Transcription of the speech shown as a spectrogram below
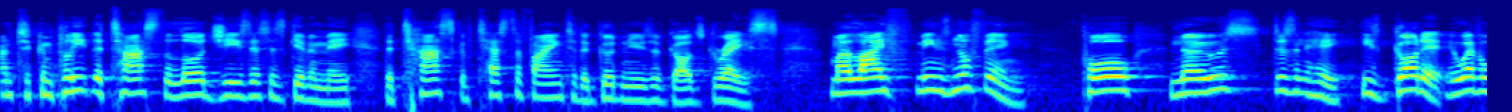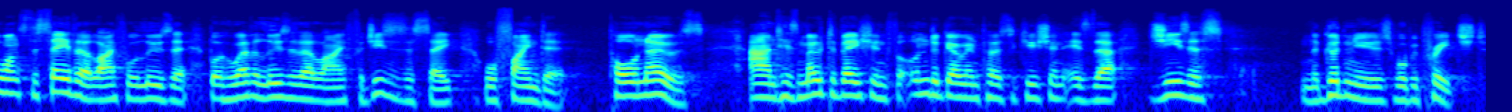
and to complete the task the Lord Jesus has given me the task of testifying to the good news of God's grace. My life means nothing. Paul knows, doesn't he? He's got it. Whoever wants to save their life will lose it, but whoever loses their life for Jesus' sake will find it. Paul knows. And his motivation for undergoing persecution is that Jesus and the good news will be preached.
